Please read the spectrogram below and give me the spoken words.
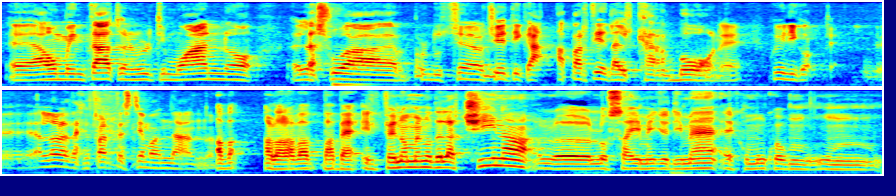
eh, ha aumentato nell'ultimo anno la sua produzione energetica a partire dal carbone, quindi dico, cioè, allora da che parte stiamo andando? Ah, Allora, va- vabbè, il fenomeno della Cina, eh, lo sai meglio di me, è comunque un- un-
